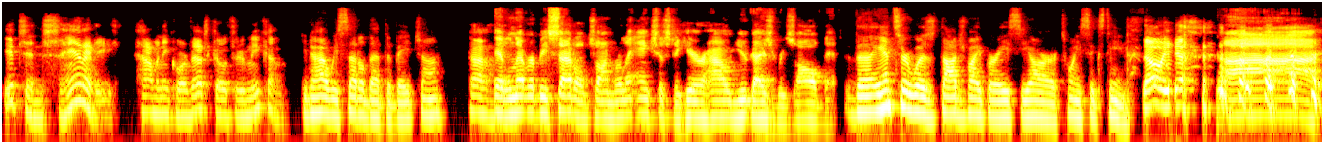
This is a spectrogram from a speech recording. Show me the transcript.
it's insanity how many Corvettes go through Mecum. You know how we settled that debate, John? Uh, It'll never be settled. So I'm really anxious to hear how you guys resolved it. The answer was Dodge Viper ACR 2016. oh yeah. Ah,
